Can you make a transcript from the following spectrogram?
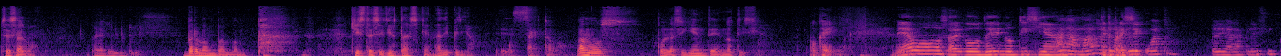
se salvó. Chistes idiotas que nadie pidió. Exacto. Vamos con la siguiente noticia. Ok. Veamos algo de noticia. A la madre, ¿Qué te la parece? Play 4. Pero a la Play 5.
